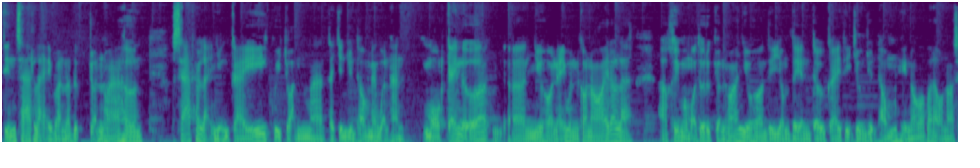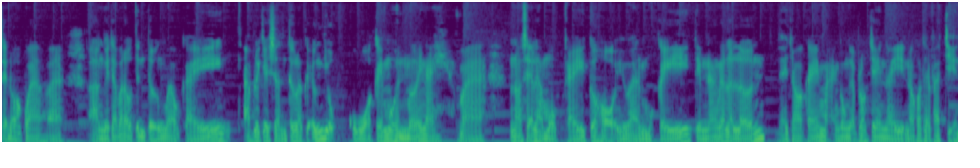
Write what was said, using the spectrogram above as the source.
tiến sát lại và nó được chuẩn hóa hơn, sát với lại những cái quy chuẩn mà tài chính truyền thống đang vận hành một cái nữa à, như hồi nãy mình có nói đó là à, khi mà mọi thứ được chuẩn hóa nhiều hơn thì dòng tiền từ cái thị trường truyền thống thì nó bắt đầu nó sẽ đổ qua và à, người ta bắt đầu tin tưởng vào cái application tức là cái ứng dụng của cái mô hình mới này và nó sẽ là một cái cơ hội và một cái tiềm năng rất là lớn để cho cái mạng công nghệ blockchain này nó có thể phát triển.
